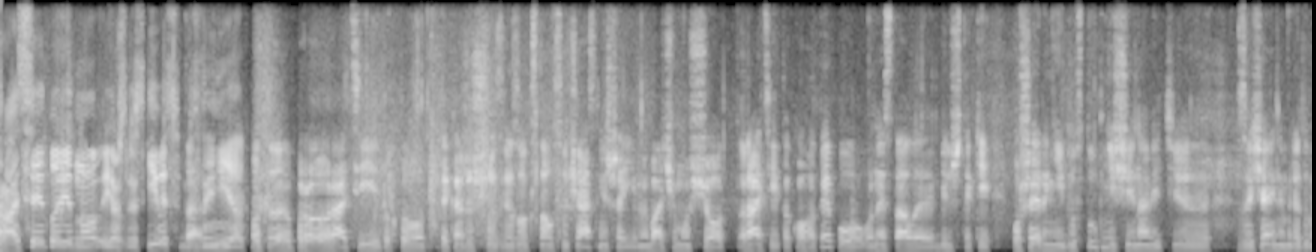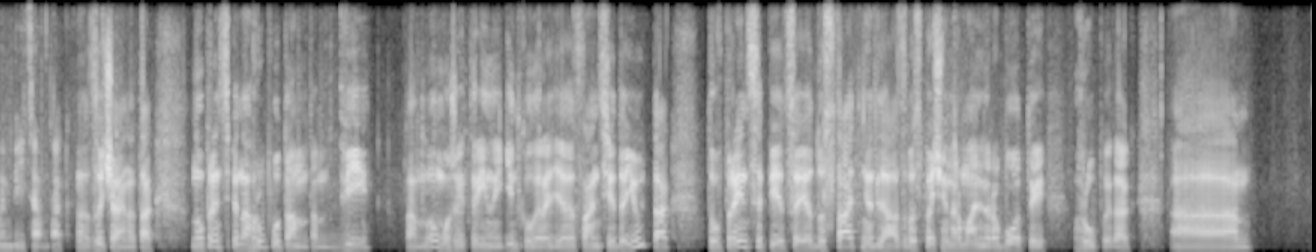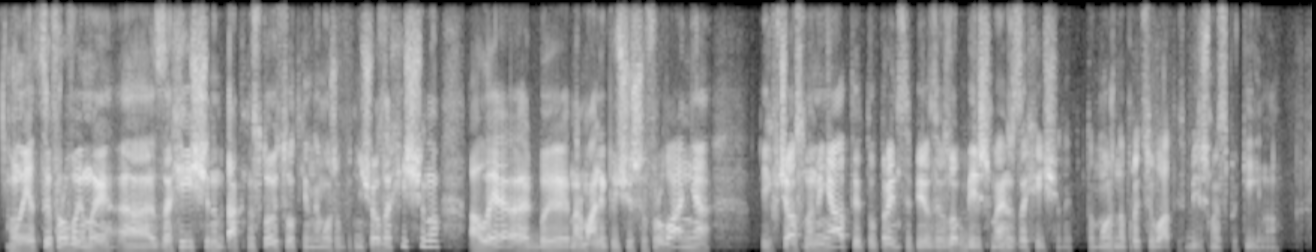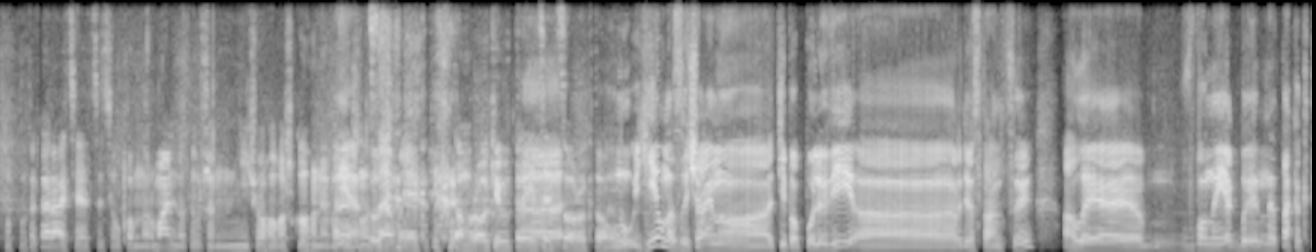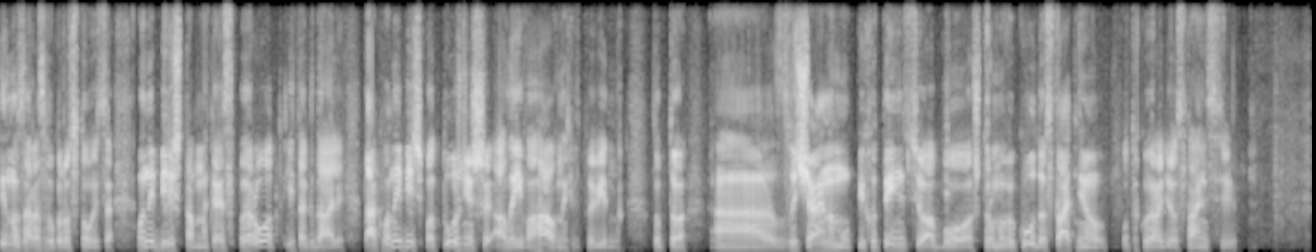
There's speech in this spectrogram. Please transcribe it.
Рація, відповідно, я ж зв'язківець, без неї ніяк. От е, про рації, тобто от ти кажеш, що зв'язок став сучасніший, і ми бачимо, що от рації такого типу вони стали більш такі поширені і доступніші навіть е, звичайним рядовим бійцям, так? Е, Звичайно, так. Ну, в принципі, на групу там, там дві, там, ну, може, і три інколи радіостанції дають, так, то в принципі це є достатньо для забезпечення нормальної роботи групи. Так. А, вони є цифровими е, захищеними. Так, на 100% не може бути нічого захищено, але е, якби нормальні ключі шифрування, їх вчасно міняти, то в принципі зв'язок більш-менш захищений. То можна працювати більш-менш спокійно. Тобто така рація це цілком нормально, ти вже нічого важкого не береш Ні. на себе, як там років 30-40 тому. Ну, є у нас, звичайно, типу, польові е, радіостанції, але вони якби не так активно зараз використовуються. Вони більш там на КСП РОТ і так далі. Так, вони більш потужніші, але і вага в них відповідно. Тобто, е, звичайному піхотинцю або штурмовику достатньо такої радіостанції.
